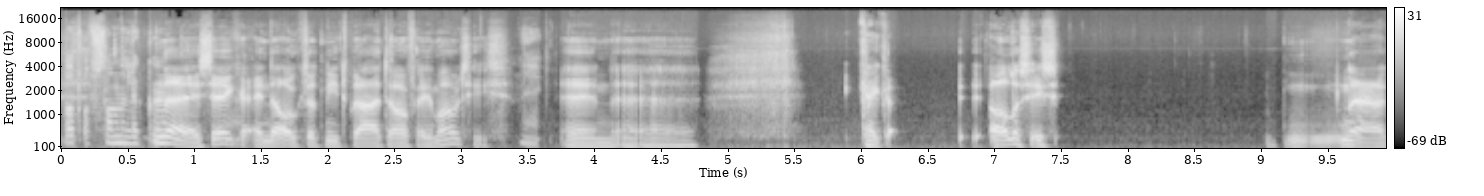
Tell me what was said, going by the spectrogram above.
wat afstandelijker. Nee, zeker. Ja. En dan ook dat niet praten over emoties. Nee. En uh, kijk, alles is nou,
